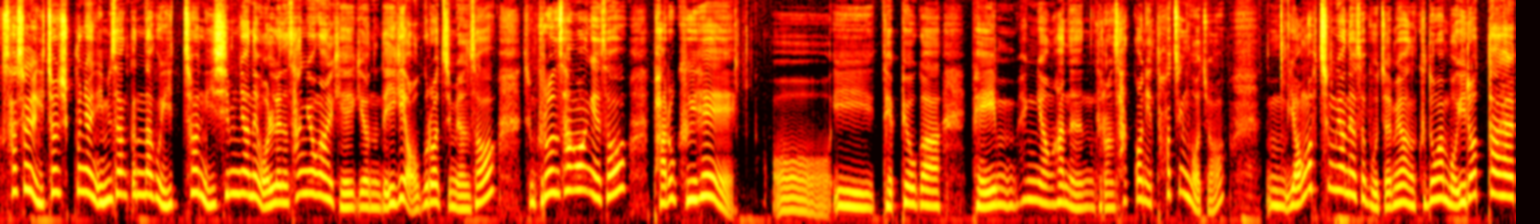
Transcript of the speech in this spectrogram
사실 2019년 임상 끝나고 2020년에 원래는 상용할 계획이었는데 이게 어그러지면서 지금 그런 상황에서 바로 그 해 어, 이 대표가 배임 횡령하는 그런 사건이 터진 거죠. 음, 영업 측면에서 보자면 그동안 뭐 이렇다 할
